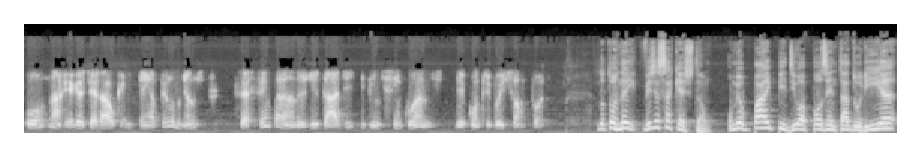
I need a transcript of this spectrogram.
ou, na regra geral, que ele tenha pelo menos 60 anos de idade e 25 anos de contribuição. Doutor Ney, veja essa questão. O meu pai pediu aposentadoria,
